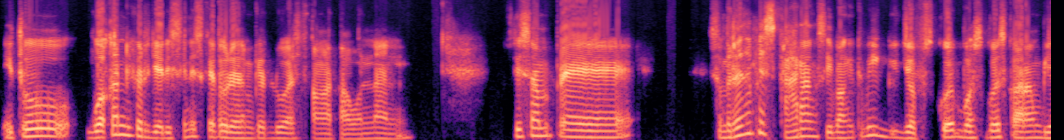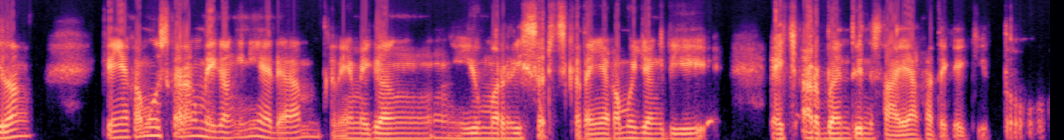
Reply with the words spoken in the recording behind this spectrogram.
itu gua kan kerja di sini sekitar udah hampir dua setengah tahunan. Jadi sampai sebenarnya sampai sekarang sih bang. Tapi jobs gue bos gue sekarang bilang kayaknya kamu sekarang megang ini ya dam. Katanya megang human research. Katanya kamu yang di HR bantuin saya kata kayak gitu.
